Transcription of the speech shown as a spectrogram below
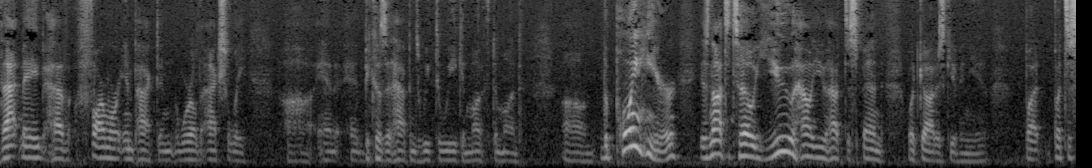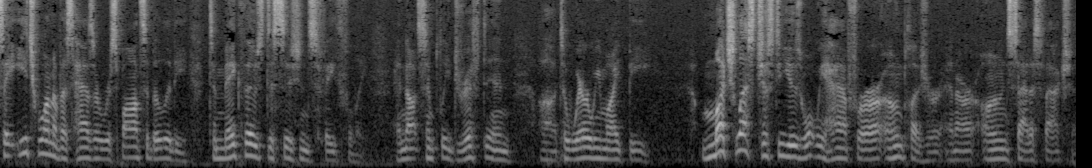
that may have far more impact in the world, actually, uh, and, and, because it happens week to week and month to month. Um, the point here is not to tell you how you have to spend what God has given you, but, but to say each one of us has a responsibility to make those decisions faithfully and not simply drift in uh, to where we might be. much less just to use what we have for our own pleasure and our own satisfaction.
